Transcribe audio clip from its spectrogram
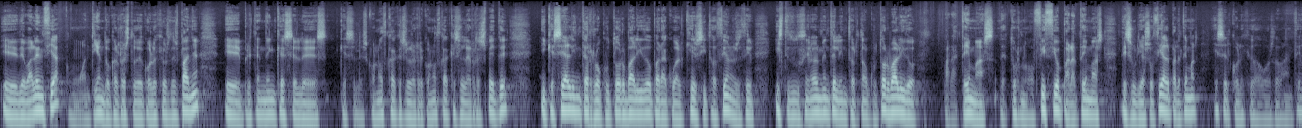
eh, de Valencia, como entiendo que el resto de colegios de España, pretenden que se, les, que se les conozca, que se les reconozca, que se les respete y que sea el interlocutor válido para cualquier situación. Es decir, institucionalmente el interlocutor válido para temas de turno de oficio, para temas de seguridad social, para temas, es el Colegio de Abogados de Valencia.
